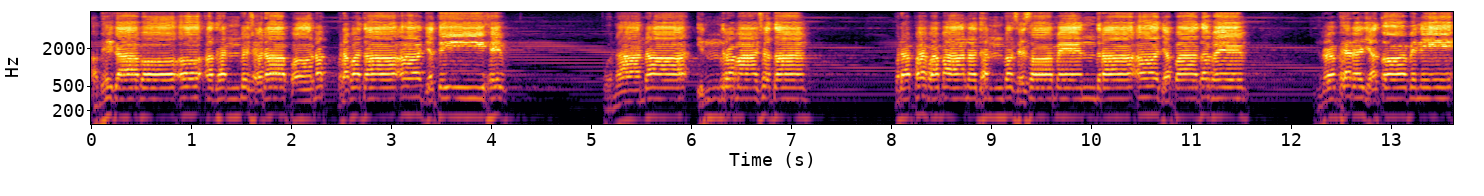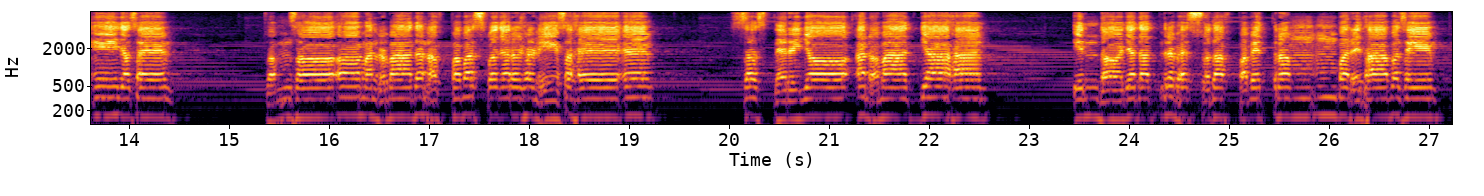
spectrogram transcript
अभिगावो अधन्विषरापो न प्रमदाजतीः पुनाना इन्द्रमाशत। प्रपवमानधन्वसि सोमेन्द्राजपादवे नृभिर्यतो विनीजसे। त्वम् सोमनृमादनः पवस्वचर्षणे सहे। सस्तिर्यो अनुमाद्याः। इन्दो यदत्रिभिः स्वतः पवित्रम् परिधावसे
